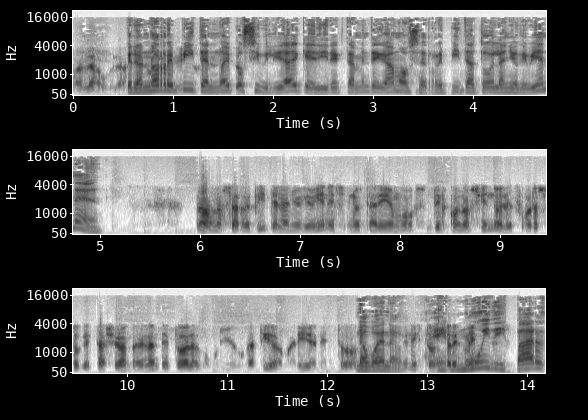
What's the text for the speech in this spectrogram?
al aula. Pero no repiten, ¿no hay posibilidad de que directamente, digamos, se repita todo el año que viene? No, no se repite el año que viene, si no estaríamos desconociendo el esfuerzo que está llevando adelante toda la comunidad educativa, María, en estos, No, bueno, en estos es tres muy meses. dispar,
